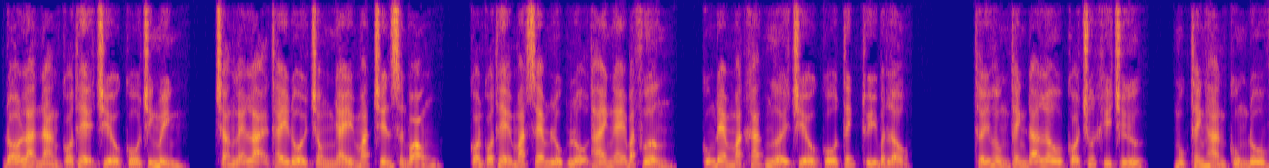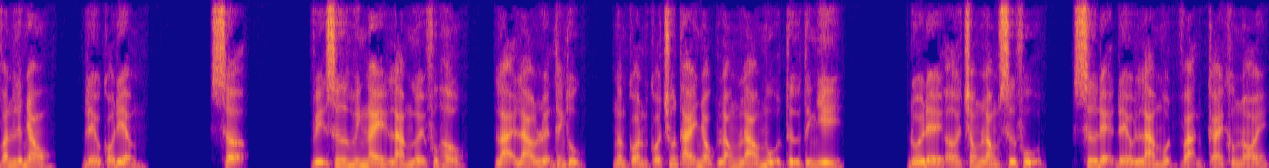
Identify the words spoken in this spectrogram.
Đó là nàng có thể chiếu cố chính mình, chẳng lẽ lại thay đổi trong nháy mắt trên sân bóng, còn có thể mắt xem lục lộ thai ngay bắt phương, cũng đem mặt khác người chiếu cố tích thủy bất lẩu. Thấy Hồng Thanh đã lâu có chút khí chứ, Mục Thanh Hàn cùng Đô Văn liếc nhau, đều có điểm. Sợ. Vị sư huynh này là người phúc hậu, lại lão luyện thành thục, ngầm còn có chút ái nhọc lòng lão mụ tử tính nhi. Đối để ở trong lòng sư phụ, sư đệ đều là một vạn cái không nói,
